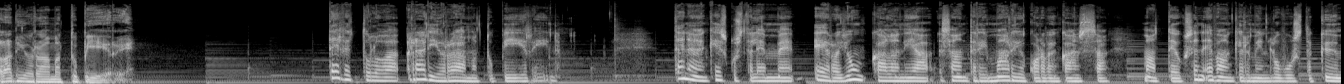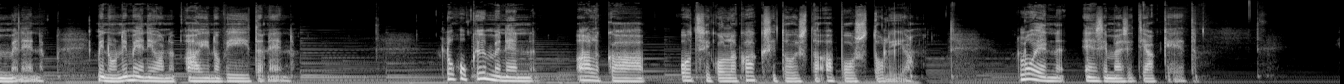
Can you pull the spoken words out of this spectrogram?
Radioraamattupiiri. Tervetuloa Radioraamattupiiriin. Tänään keskustelemme Eero Junkkaalan ja Santeri Marjokorven kanssa Matteuksen evankeliumin luvusta 10. Minun nimeni on Aino Viitanen. Luku 10 alkaa otsikolla 12 apostolia. Luen ensimmäiset jakeet.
